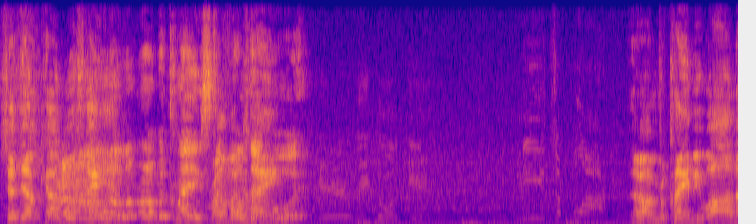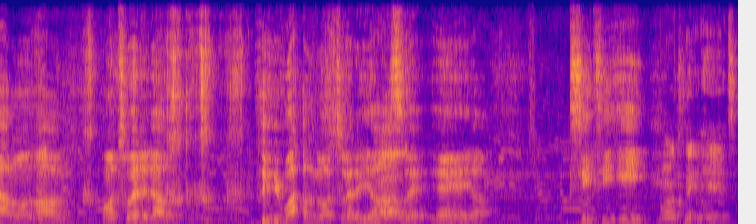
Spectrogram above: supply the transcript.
Shut down Cowboys Stadium. Oh, Ron McClain, step on that boy. Um, McClain be wilding out on um, on Twitter though. he be wilding on Twitter, y'all. I swear. Yeah, yeah, yo. CTE. Mark Clayton hands.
